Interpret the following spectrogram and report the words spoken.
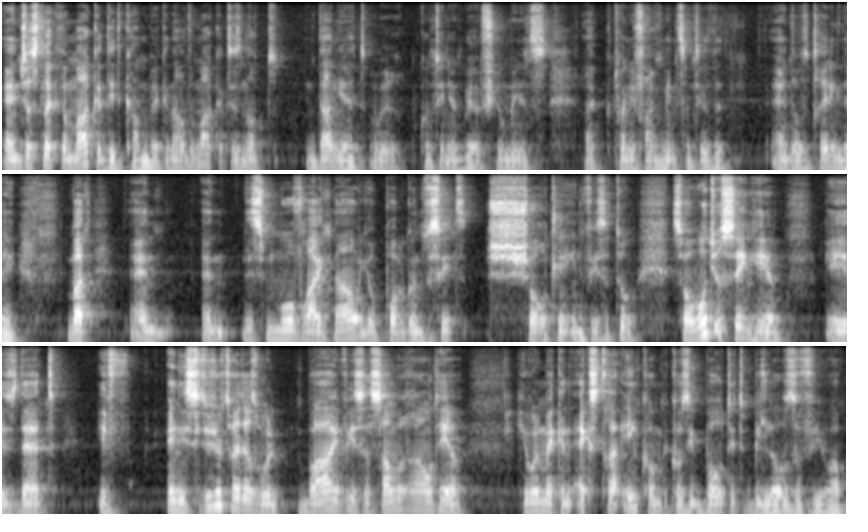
And just like the market did come back, now the market is not done yet. We're continuing. Have a few minutes, like 25 minutes until the end of the trading day. But and and this move right now, you're probably going to see it shortly in Visa too. So what you're seeing here is that if an institutional traders will buy Visa somewhere around here, he will make an extra income because he bought it below the VWAP.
